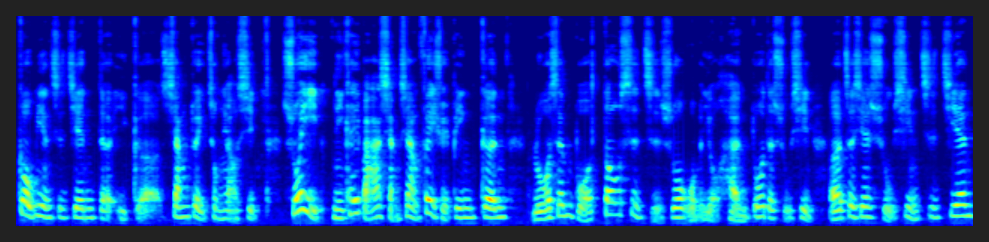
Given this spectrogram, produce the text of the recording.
构面之间的一个相对重要性。所以你可以把它想象，费雪宾跟罗森伯都是指说我们有很多的属性，而这些属性之间。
